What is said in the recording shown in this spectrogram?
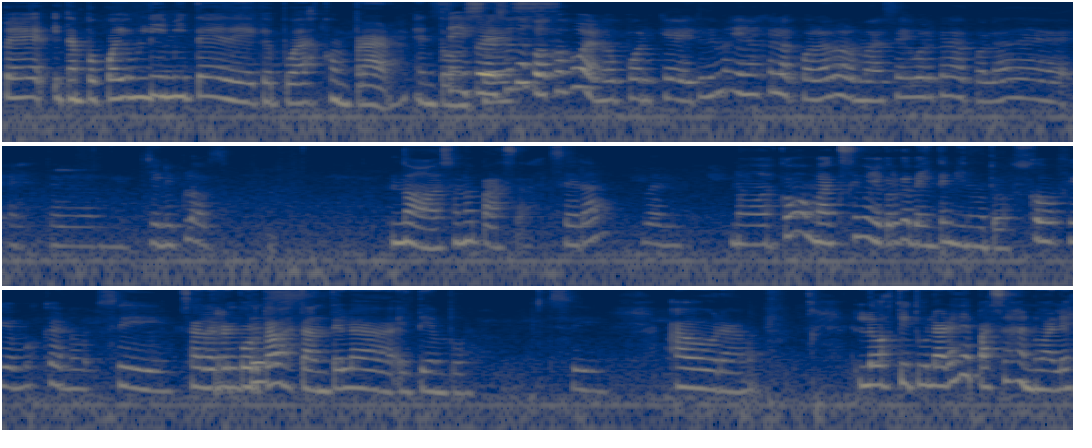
pero, y tampoco hay un límite de que puedas comprar. Entonces, Sí, pero eso tampoco es bueno porque tú te imaginas que la cola normal sea igual que la cola de este, Genie Plus. No, eso no pasa. ¿Será? Bueno, No, es como máximo, yo creo que 20 minutos. confiemos que no. Sí. O sea, le recorta bastante la, el tiempo. Sí. Ahora, ¿los titulares de pases anuales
